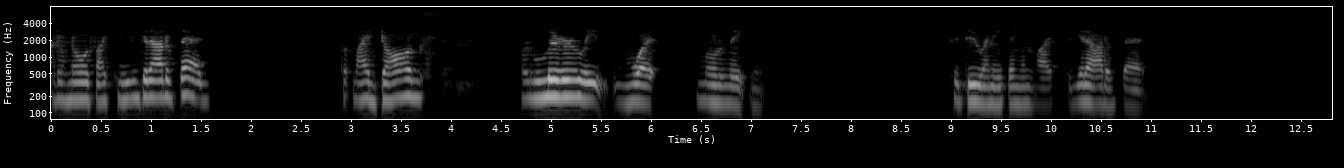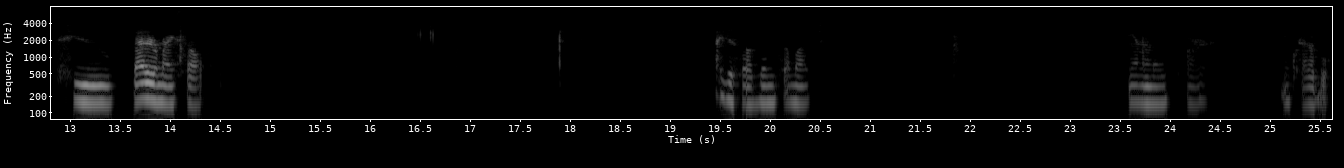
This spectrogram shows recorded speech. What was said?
I don't know if I can even get out of bed. But my dogs are literally what motivate me to do anything in life, to get out of bed, to better myself. I just love them so much. Animals are incredible.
